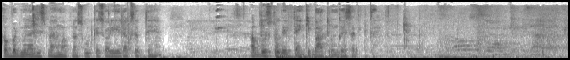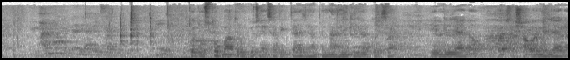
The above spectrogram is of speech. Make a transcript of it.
कपबर्ड मिला जिसमें हम अपना सूटकेस और ये रख सकते हैं। अब दोस्तों देखते हैं कि बाथरूम कैसा दिखता है। तो दोस्तों बाथरूम कुछ ऐसा दिखता है जहाँ पर नहाने के लिए आपको ऐसा ये मिल जाएगा, ऊपर से शावर मिल जाएगा,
